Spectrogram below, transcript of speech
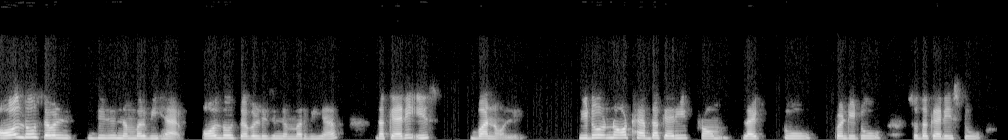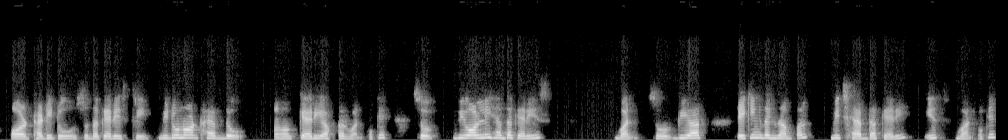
all those double digit number we have all those double digit number we have the carry is 1 only. We do not have the carry from like 2 22 so the carry is 2 or 32 so the carry is 3 we do not have the uh, carry after 1 okay? So we only have the carries 1 so we are taking the example which have the carry is 1 okay?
